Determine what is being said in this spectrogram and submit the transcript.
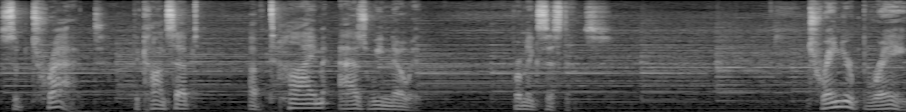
subtract the concept of time as we know it from existence. Train your brain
